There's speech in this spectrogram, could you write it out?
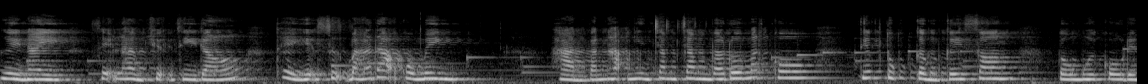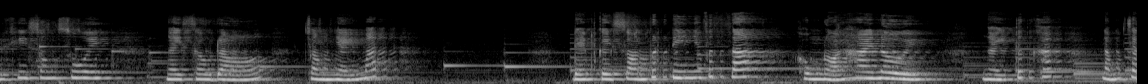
người này sẽ làm chuyện gì đó Thể hiện sự bá đạo của mình. Hàn Văn Hạo nhìn chăm chăm vào đôi mắt cô, Tiếp tục cầm cây son Tô môi cô đến khi xong xuôi. Ngay sau đó, Trong nháy mắt, Đem cây son vứt đi như vứt rác không nói hai lời. Ngay tức khắc, nắm chặt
